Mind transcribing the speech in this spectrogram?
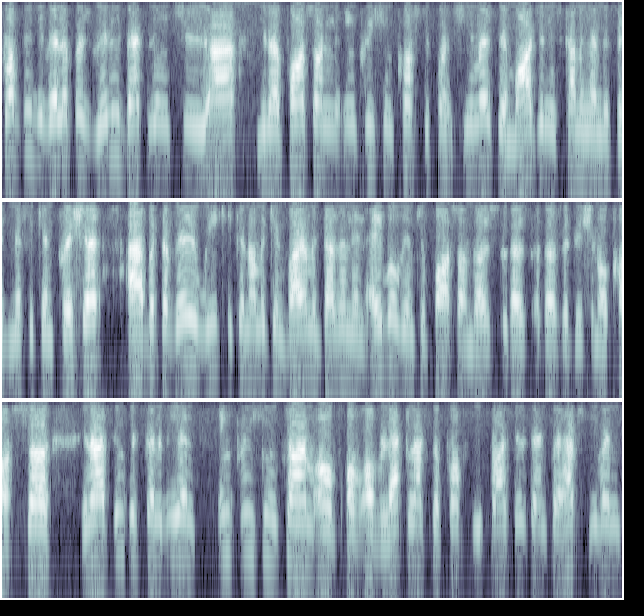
property developers really battling to, uh, you know, pass on increasing cost to consumers. Their margin is coming under significant pressure, uh, but the very weak economic environment doesn't enable them to pass on those those those additional costs. So, you know, I think it's going to be an increasing time of, of, of lackluster property prices and perhaps even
